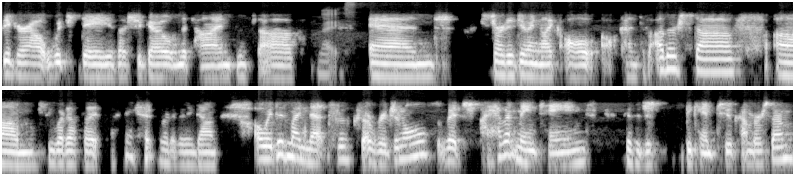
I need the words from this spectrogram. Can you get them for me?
figure out which days I should go and the times and stuff. Nice. And started doing like all, all kinds of other stuff. Um, see what else I, I think I wrote everything down. Oh, I did my Netflix originals, which I haven't maintained because it just became too cumbersome.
